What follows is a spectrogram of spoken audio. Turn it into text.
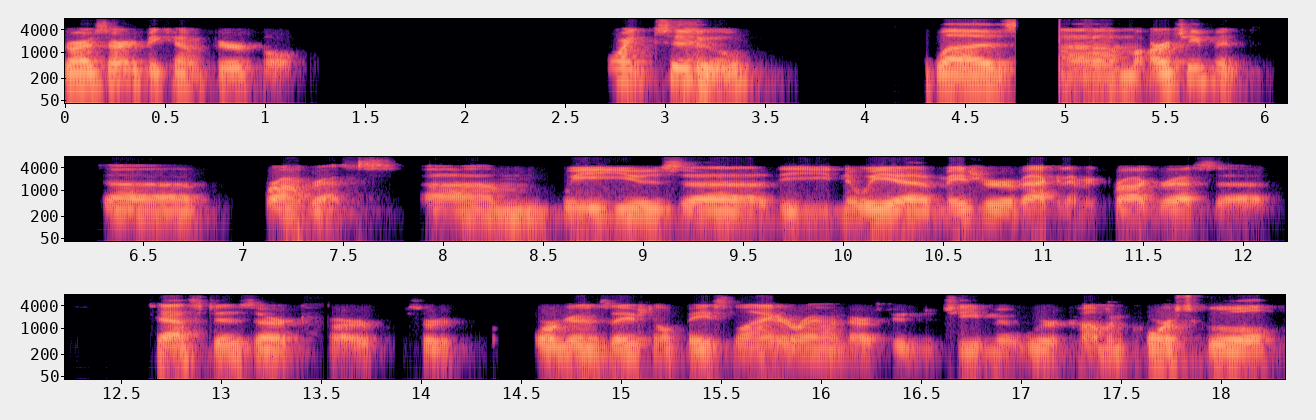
I started to become fearful. Point two was um, our achievement uh, progress. Um, we use uh, the NWEA Measure of Academic Progress uh, test as our, our sort of organizational baseline around our student achievement. We're a Common Core school.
